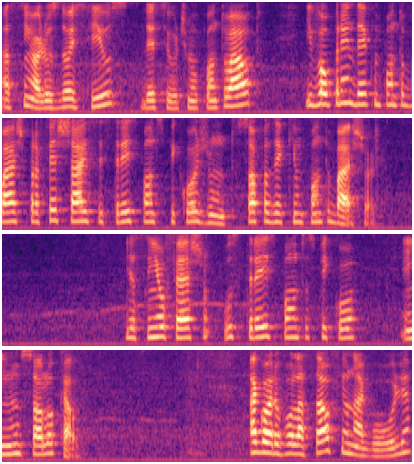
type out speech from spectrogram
assim, olha, os dois fios desse último ponto alto, e vou prender com ponto baixo para fechar esses três pontos picô junto. Só fazer aqui um ponto baixo, olha. E assim eu fecho os três pontos picô em um só local. Agora eu vou laçar o fio na agulha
